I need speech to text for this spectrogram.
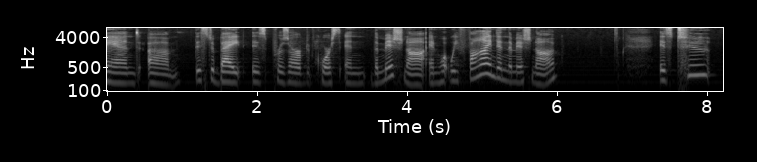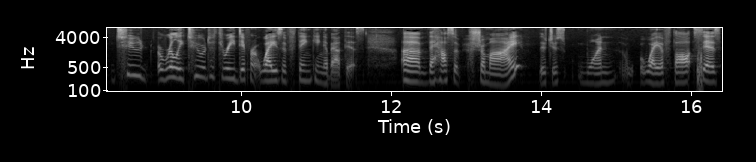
and um, this debate is preserved, of course, in the Mishnah. And what we find in the Mishnah is two, two really two or three different ways of thinking about this. Um, the house of Shammai, which is one way of thought, says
